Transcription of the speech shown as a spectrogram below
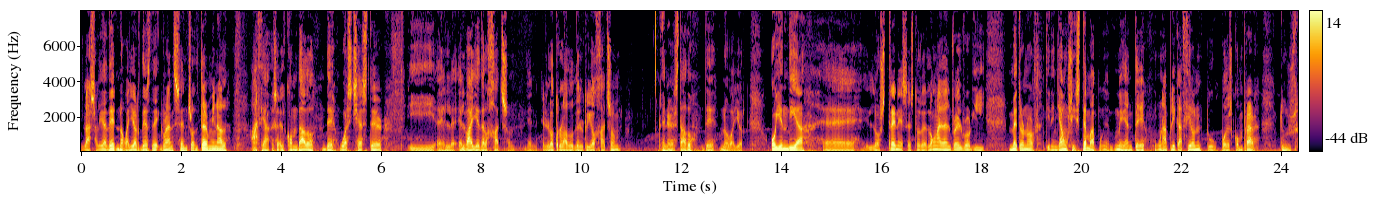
la salida de Nueva York desde Grand Central Terminal hacia el condado de Westchester y el, valle del Hudson, en, el otro lado del río Hudson, en el estado de Nueva York. Hoy en día eh, los trenes, estos de Long Island Railroad y Metro North, tienen ya un sistema mediante una aplicación. Tú puedes comprar tus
